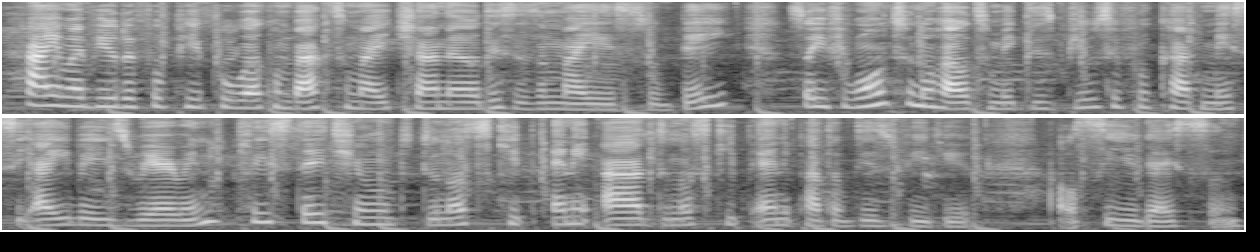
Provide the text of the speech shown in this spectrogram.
hi my beautiful people. Welcome back to my channel. This is Nma Esobe so if you want to know how to make this beautiful cap Mercy Aigbe is wearing please stay tuned. Do not skip any ad do not skip any part of this video. I'll see you guys soon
